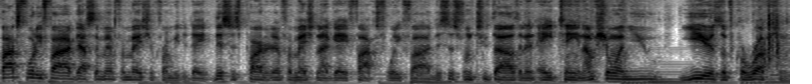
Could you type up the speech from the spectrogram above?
Fox 45 got some information from me today. This is part of the information I gave Fox 45. This is from 2018. I'm showing you years of corruption.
